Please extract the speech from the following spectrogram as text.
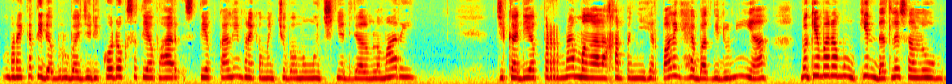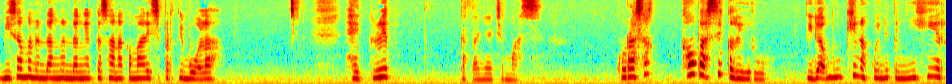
mereka tidak berubah jadi kodok setiap hari setiap kali mereka mencoba menguncinya di dalam lemari? Jika dia pernah mengalahkan penyihir paling hebat di dunia, bagaimana mungkin Dudley selalu bisa menendang-nendangnya ke sana kemari seperti bola? Hagrid, katanya cemas. Kurasa kau pasti keliru. Tidak mungkin aku ini penyihir.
